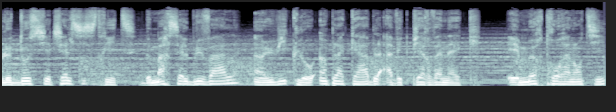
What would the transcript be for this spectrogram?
Le dossier Chelsea Street de Marcel Bluval, un huis clos implacable avec Pierre Vanek. Et Meurtre au ralenti,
